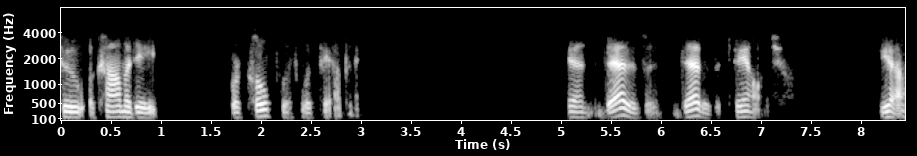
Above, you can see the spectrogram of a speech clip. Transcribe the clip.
to accommodate or cope with what's happening and that is a that is a challenge. Yeah,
